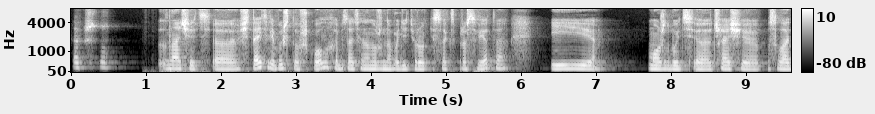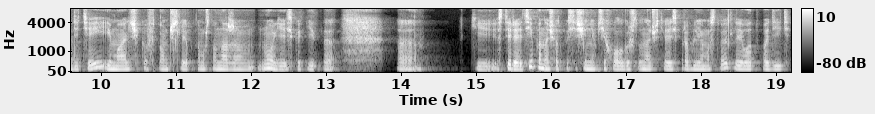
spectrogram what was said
Так что... Значит, э, считаете ли вы, что в школах обязательно нужно вводить уроки секс-просвета и может быть, э, чаще посылать детей и мальчиков в том числе, потому что у нас же, ну, есть какие-то э, такие стереотипы насчет посещения психолога, что значит у тебя есть проблемы, стоит ли вот вводить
